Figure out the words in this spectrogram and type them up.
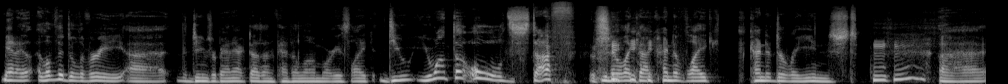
Man, I, I love the delivery uh, that James Urbaniak does on Phantom Limb, where he's like, "Do you, you want the old stuff?" You know, like that kind of like kind of deranged. Mm-hmm. Uh,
